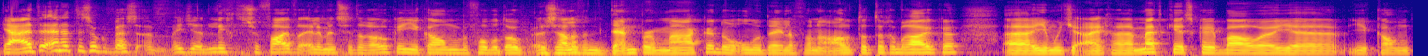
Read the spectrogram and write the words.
Ja, het, en het is ook best een beetje, het lichte survival element zit er ook in. Je kan bijvoorbeeld ook zelf een demper maken door onderdelen van een auto te gebruiken. Eh, je moet je eigen medkits kan je bouwen. Je, je kan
